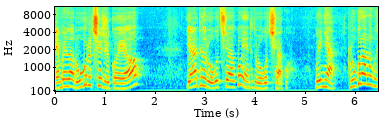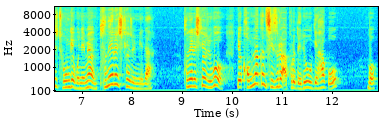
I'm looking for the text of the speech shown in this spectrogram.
양변에다 로그를 취해줄 거예요. 얘한테도 로그 취하고 얘한테도 로그 취하고. 왜냐? 로그라는 것이 좋은 게 뭐냐면 분해를 시켜줍니다. 분해를 시켜주고 얘가 겁나 큰 지수를 앞으로 내려오게 하고 뭐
